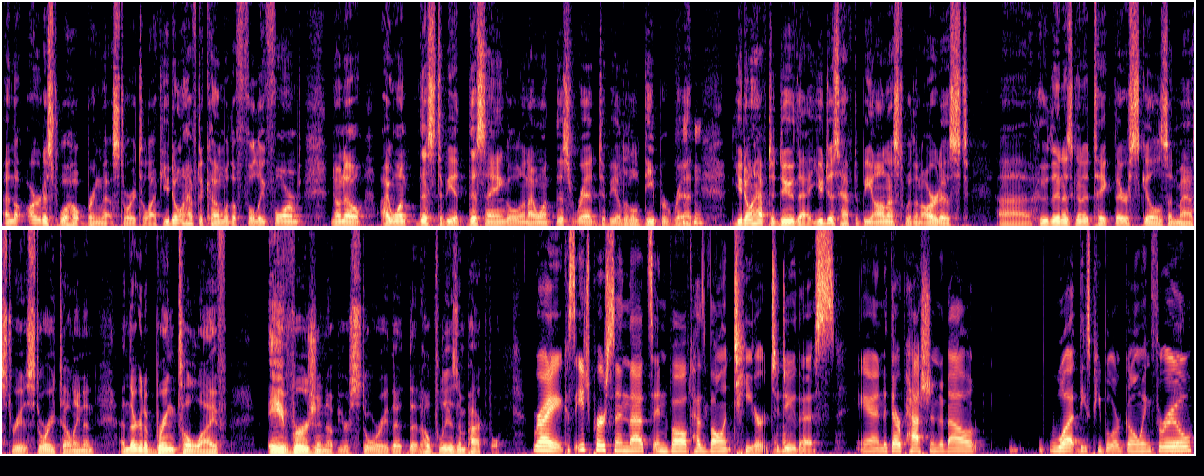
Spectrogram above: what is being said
and the artist will help bring that story to life. You don't have to come with a fully formed, no, no, I want this to be at this angle and I want this red to be a little deeper red. you don't have to do that. You just have to be honest with an artist uh, who then is going to take their skills and mastery at storytelling and, and they're going to bring to life a version of your story that, that hopefully is impactful. Right, because each person that's involved has volunteered to mm-hmm. do this and they're passionate about what these people are going through.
